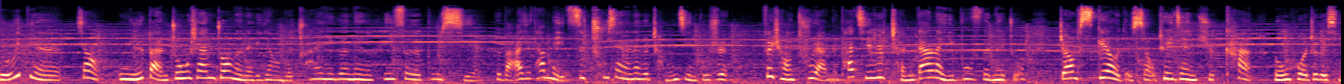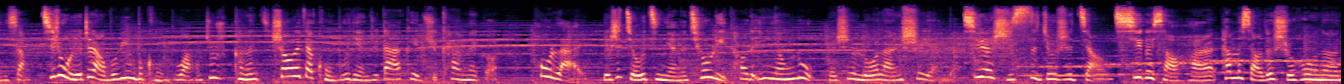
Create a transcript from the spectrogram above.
有一点像女版中山装的那个样子，穿一个那个黑色的布鞋，对吧？而且她每次出现的那个场景都是非常突然的，他其实承担了一部分那种 jump scale 的效果。推荐去看龙婆这个形象。其实我觉得这两部并不恐怖啊，就是可能稍微再恐怖一点，就大家可以去看那个。后来也是九几年的邱礼涛的《阴阳路》，也是罗兰饰演的。七月十四就是讲七个小孩，他们小的时候呢，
